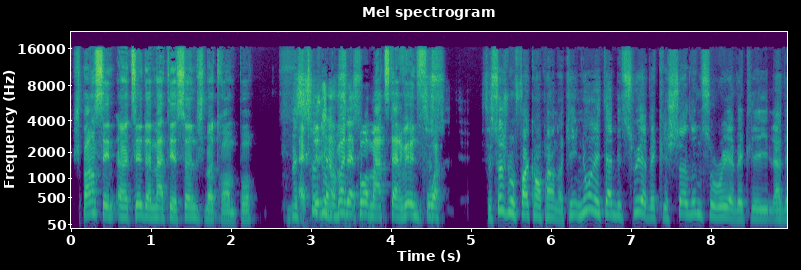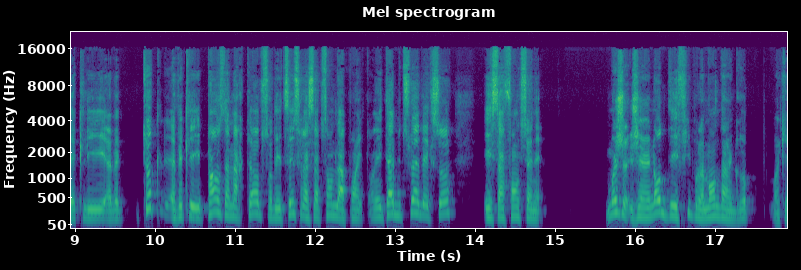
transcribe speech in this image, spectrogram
Je pense que c'est un tir de Matheson, je ne me trompe pas. Mais c'est ça, je ne revenais pas, Matt? C'est arrivé une fois. C'est ça que je veux vous faire comprendre. OK? Nous, on était habitués avec les Sheldon Surrey, avec les, avec les, avec toutes, avec les passes de Markov sur des tirs sur réception de la pointe. On était habitués avec ça et ça fonctionnait. Moi, j'ai un autre défi pour le monde dans le groupe. OK?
